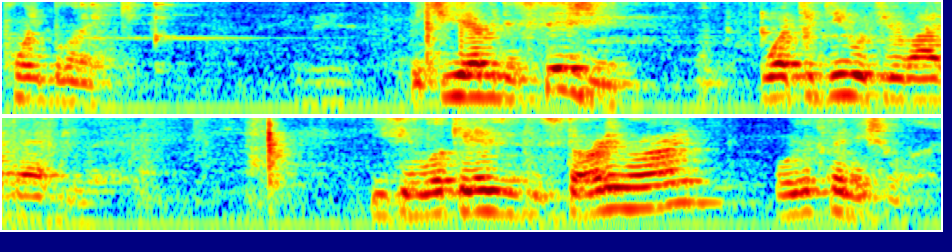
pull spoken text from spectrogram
point blank. But you have a decision what to do with your life after that. You can look at it as the starting line or the finish line.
